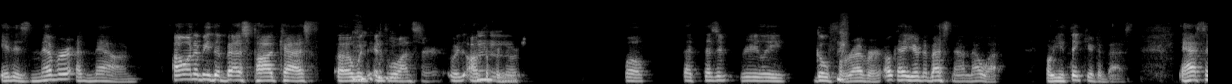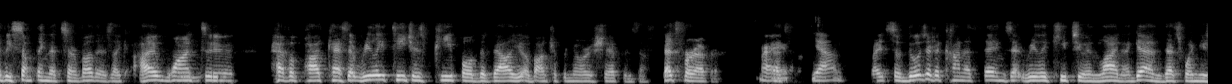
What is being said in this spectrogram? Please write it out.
it is never a noun. I want to be the best podcast uh, with influencer, with mm-hmm. entrepreneurs. Well, that doesn't really go forever. okay, you're the best now. Now what? Or you think you're the best. It has to be something that serves others. Like I want mm-hmm. to have a podcast that really teaches people the value of entrepreneurship and stuff. That's forever. Right. That's, yeah. Right. So those are the kind of things that really keeps you in line. Again, that's when you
